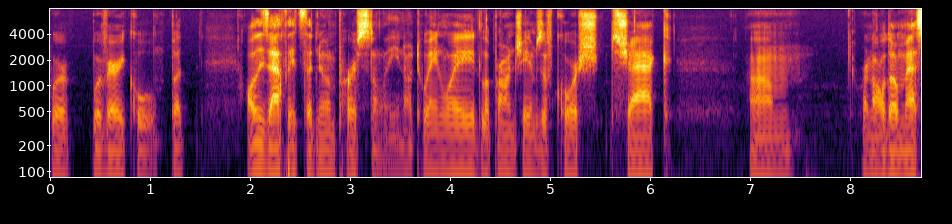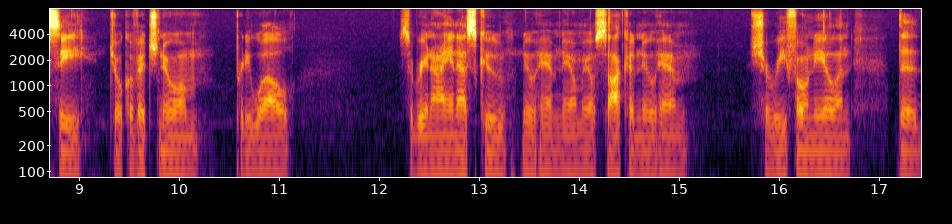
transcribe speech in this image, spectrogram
were were very cool. But all these athletes that knew him personally, you know, Dwyane Wade, LeBron James, of course, Shaq, um, Ronaldo, Messi, Djokovic knew him pretty well. Sabrina Ionescu knew him. Naomi Osaka knew him. Shareef O'Neal and the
